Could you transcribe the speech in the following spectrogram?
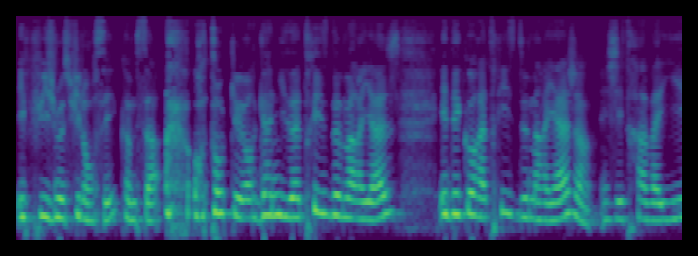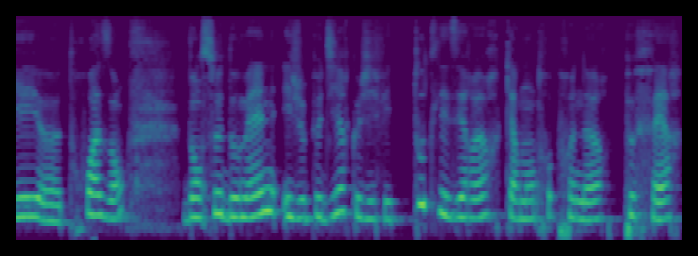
et puis je me suis lancée comme ça en tant qu'organisatrice de mariage et décoratrice de mariage. J'ai travaillé euh, trois ans dans ce domaine et je peux dire que j'ai fait toutes les erreurs qu'un entrepreneur peut faire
